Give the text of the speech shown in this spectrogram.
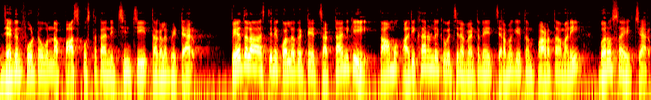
జగన్ ఫోటో ఉన్న పాస్ పుస్తకాన్ని చించి తగలబెట్టారు. పేదల ఆస్తిని కొల్లగొట్టే చట్టానికి తాము అధికారంలోకి వచ్చిన వెంటనే చరమగీతం పాడతామని భరోసా ఇచ్చారు.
